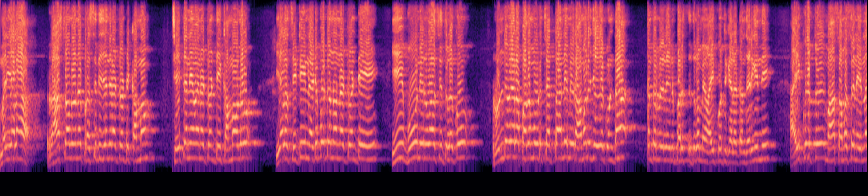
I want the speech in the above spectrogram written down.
మరి అలా రాష్ట్రంలోనే ప్రసిద్ధి చెందినటువంటి ఖమ్మం చైతన్యమైనటువంటి ఖమ్మంలో ఇలా సిటీ నడిబొడ్డున ఉన్నటువంటి ఈ భూ నిర్వాసితులకు రెండు వేల పదమూడు చట్టాన్ని మీరు అమలు చేయకుండా లేని పరిస్థితిలో మేము హైకోర్టుకి వెళ్ళటం జరిగింది. హైకోర్టు మా సమస్యను విన్న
